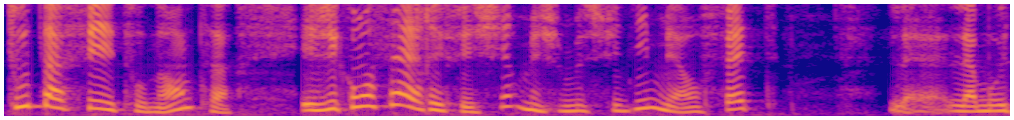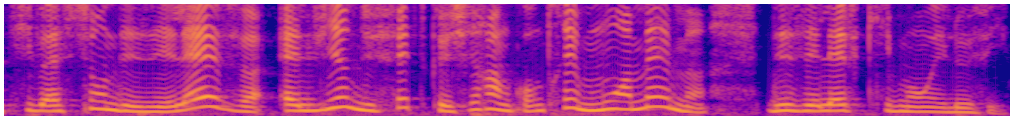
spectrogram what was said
tout à fait étonnante et j'ai commencé à réfléchir, mais je me suis dit, mais en fait, la, motivation des élèves, elle vient du fait que j'ai rencontré moi-même des élèves qui m'ont élevé.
